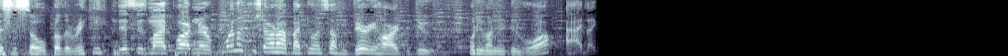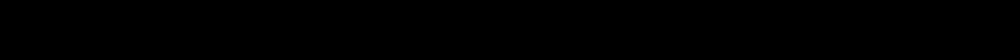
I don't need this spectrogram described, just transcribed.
This is Soul Brother Rickey. This is my partner. Why don't you start out by doing something very hard to do? What do you want to do? Walk? I'd like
